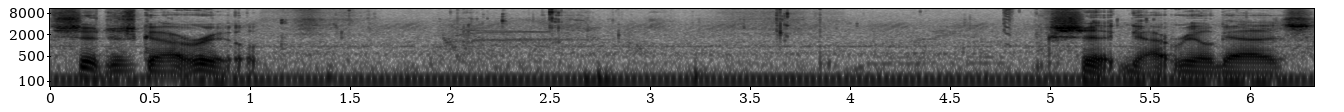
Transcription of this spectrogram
Shit just got real. Shit got real, guys.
